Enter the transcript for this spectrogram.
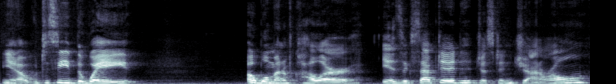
you know, to see the way a woman of color is accepted just in general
